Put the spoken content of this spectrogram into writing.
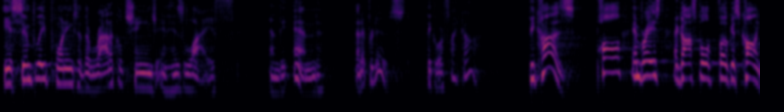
He is simply pointing to the radical change in his life and the end that it produced. They glorified God. Because Paul embraced a gospel focused calling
